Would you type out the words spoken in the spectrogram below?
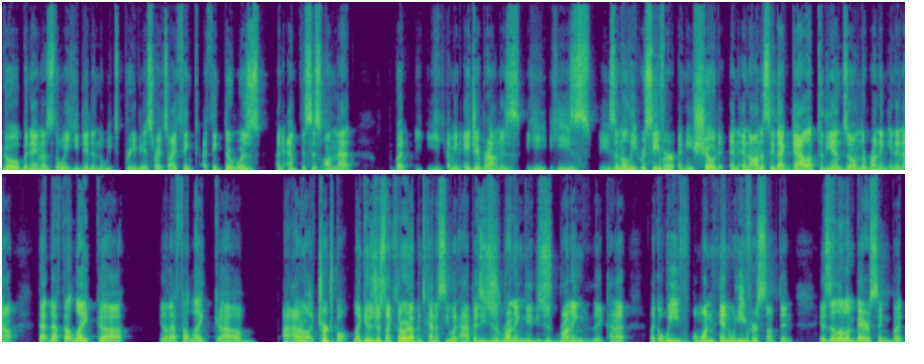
go bananas the way he did in the weeks previous, right? So I think I think there was an emphasis on that. But he- I mean AJ Brown is he he's he's an elite receiver and he showed it. And and honestly that gallop to the end zone, the running in and out, that that felt like uh you know that felt like uh, I, I don't know like church ball. Like it was just like throw it up and kind of see what happens. He's just running. He's just running kind of like a weave, a one man weave or something. It's a little embarrassing, but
